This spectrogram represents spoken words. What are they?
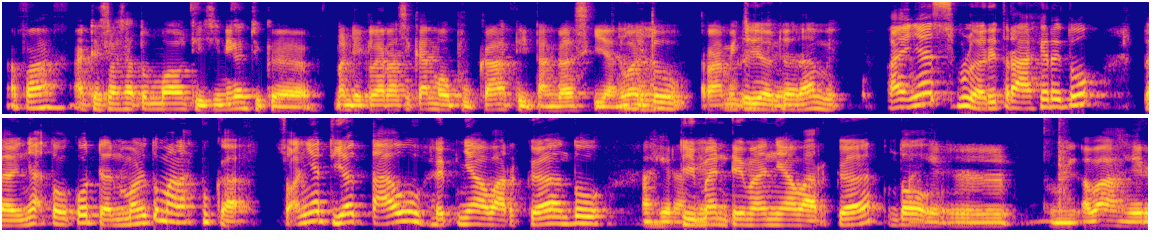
apa? Ada salah satu mall di sini kan juga mendeklarasikan mau buka di tanggal sekian. Wah, itu rame juga. Iya udah rame. Kayaknya 10 hari terakhir itu banyak toko dan mall itu malah buka. Soalnya dia tahu hype-nya warga untuk Akhir demand-demandnya warga untuk akhir apa akhir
